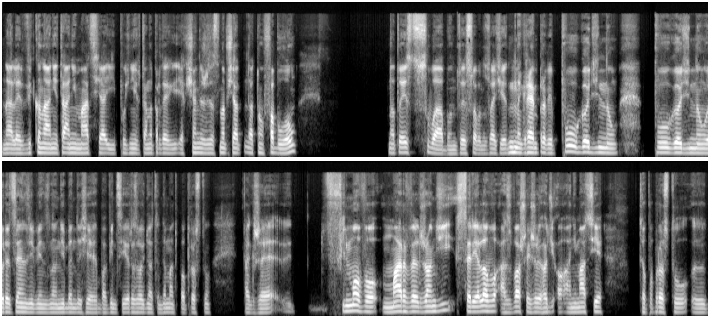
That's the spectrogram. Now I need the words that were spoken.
no ale wykonanie, ta animacja i później tak naprawdę jak się zastanowić się nad, nad tą fabułą, no to jest słabo, no to jest słabo. No słuchajcie, nagrałem prawie półgodzinną, półgodzinną recenzję, więc no nie będę się chyba więcej rozwodził na ten temat po prostu. Także y, filmowo Marvel rządzi, serialowo, a zwłaszcza jeżeli chodzi o animację, to po prostu y,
